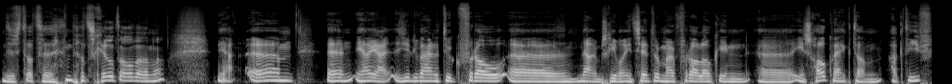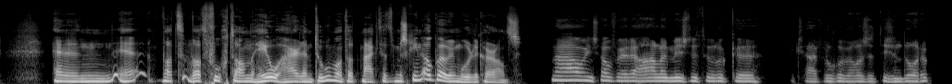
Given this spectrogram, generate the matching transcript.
Dus dat, uh, dat scheelt al dan. al. Ja, um, en ja, ja, jullie waren natuurlijk vooral, uh, nou misschien wel in het centrum, maar vooral ook in, uh, in Schalkwijk dan actief. En wat, wat voegt dan heel Haarlem toe? Want dat maakt het misschien ook wel weer moeilijker, Hans. Nou, in zoverre Haarlem is natuurlijk, ik zei vroeger wel eens, het is een dorp.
